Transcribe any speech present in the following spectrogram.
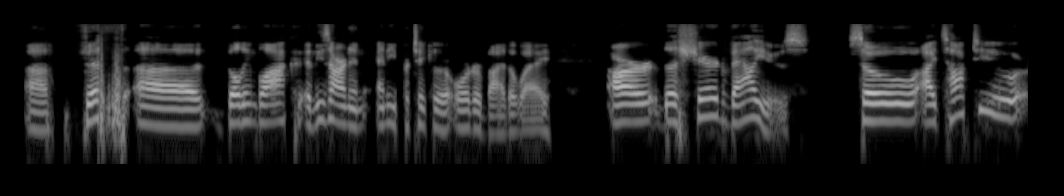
Uh, fifth uh, building block, and these aren't in any particular order, by the way, are the shared values. So I talked to you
